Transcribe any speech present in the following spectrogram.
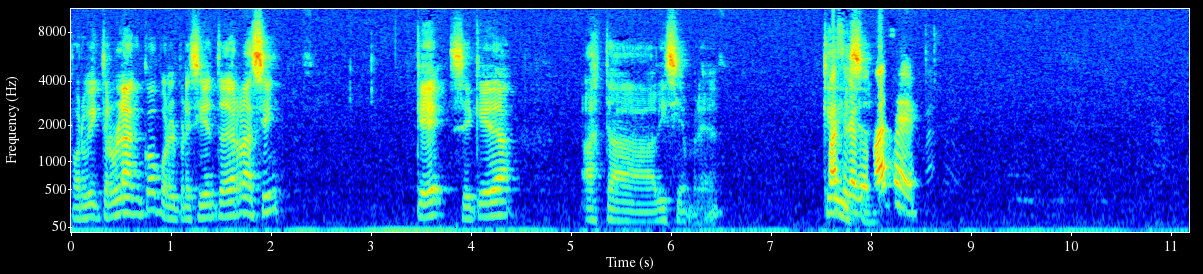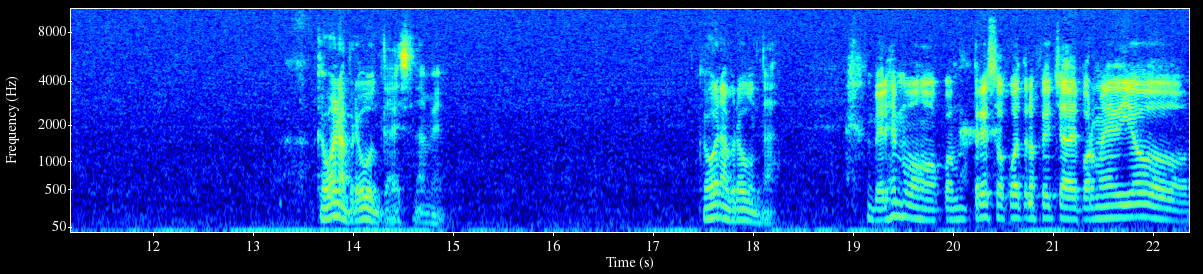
por Víctor Blanco, por el presidente de Racing, que se queda hasta diciembre. ¿eh? ¿Qué Pase lo que pase. Qué buena pregunta esa también. Qué buena pregunta. Veremos con tres o cuatro fechas de por medio,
